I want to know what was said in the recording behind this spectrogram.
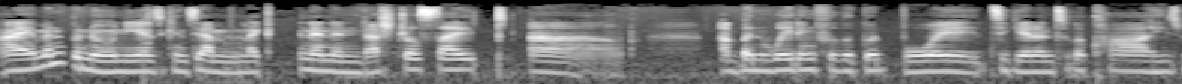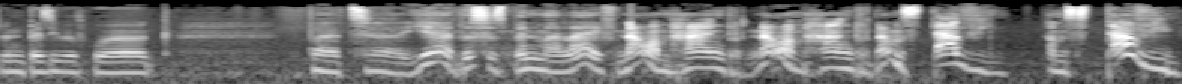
i'm in benoni as you can see i'm like in an industrial site. Uh i've been waiting for the good boy to get into the car. He's been busy with work. But uh, yeah this has been my life. Now i'm hungry. Now i'm hungry. Now i'm starving. I'm starving.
